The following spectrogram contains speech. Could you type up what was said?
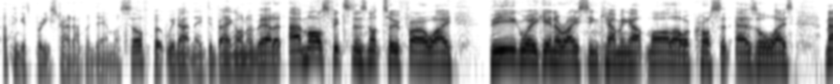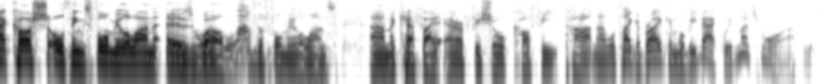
I think it's pretty straight up and down myself, but we don't need to bang on about it. Uh, Miles Fitzner's not too far away. Big weekend of racing coming up. Milo across it as always. Matt Kosh, all things Formula One as well. Love the Formula Ones. Uh, McCafe, our official coffee partner. We'll take a break and we'll be back with much more after this.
